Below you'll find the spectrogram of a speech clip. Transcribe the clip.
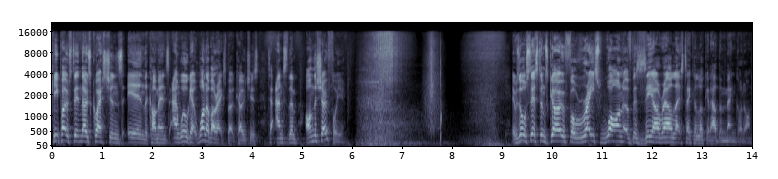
Keep posting those questions in the comments, and we'll get one of our expert coaches to answer them on the show for you. It was all systems go for race one of the ZRL. Let's take a look at how the men got on.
